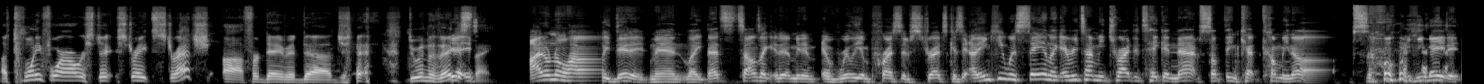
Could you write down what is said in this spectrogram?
a 24 hour st- straight stretch uh, for David uh, doing the Vegas it's- thing. I don't know how he did it, man. Like that sounds like I mean a, a really impressive stretch because I think he was saying like every time he tried to take a nap, something kept coming up. So he made it.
